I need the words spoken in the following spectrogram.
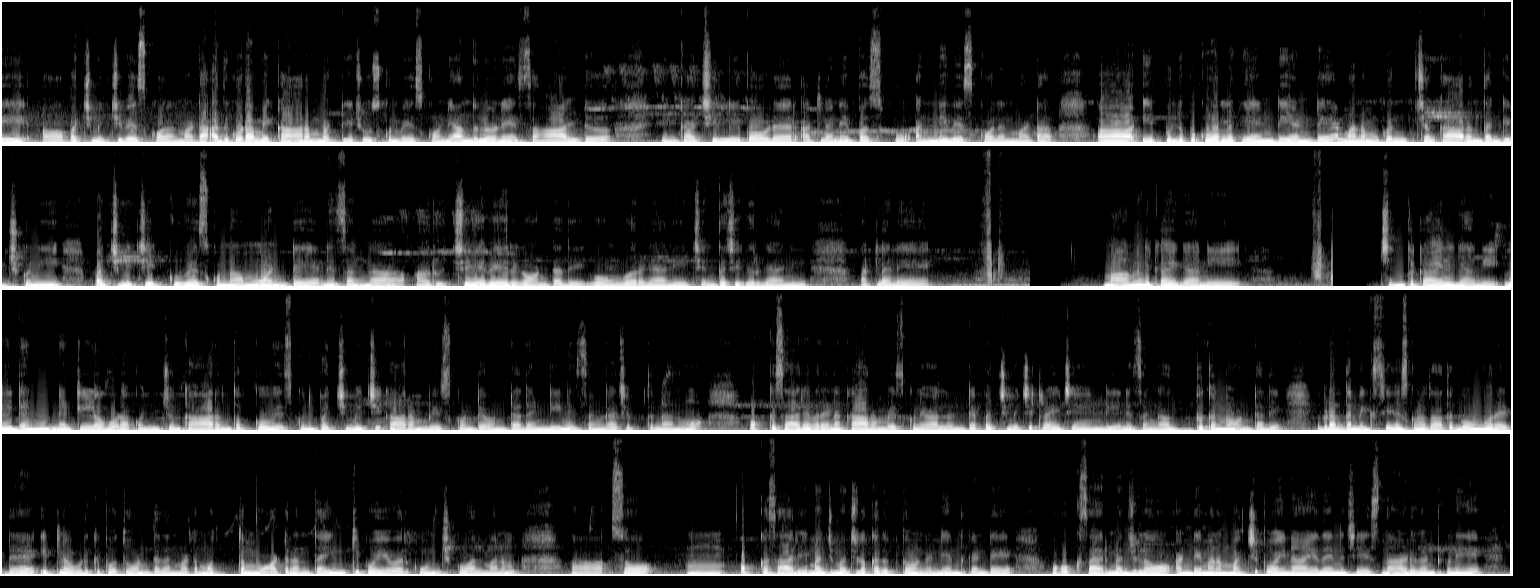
పచ్చిమిర్చి వేసుకోవాలన్నమాట. అది కూడా మీ కారం బట్టి చూసుకుని వేసుకోండి. అందులోనే సాల్ట్ ఇంకా చిల్లీ పౌడర్ అట్లనే పసుపు అన్నీ వేసుకోవాలన్నమాట. ఈ పులుపు కూరలకి ఏంటి అంటే మనం కొంచెం కారం తగ్గించుకుని పచ్చిమిర్చి ఎక్కువ వేసుకున్నాము అంటే నిజంగా ఆ రుచే వేరుగా ఉంటుంది. గోంగూర కానీ చింత చిగురు కానీ అట్లనే మామిడికాయ కానీ చింతకాయలు కానీ వీటన్నిటిలో కూడా కొంచెం కారం తక్కువ వేసుకుని పచ్చిమిర్చి కారం వేసుకుంటే ఉంటుందండి నిజంగా చెప్తున్నాను. ఒక్కసారి ఎవరైనా కారం వేసుకునే వాళ్ళు ఉంటే పచ్చిమిర్చి ట్రై చేయండి నిజంగా అద్భుతంగా ఉంటుంది. ఇప్పుడు అంతా మిక్స్ చేసుకున్న తర్వాత గోంగూర అయితే ఇట్లా ఉడికిపోతూ ఉంటుంది మొత్తం వాటర్ అంతా ఇంకిపోయే వరకు ఉంచుకోవాలి మనం. సో ఒక్కసారి మధ్య మధ్యలో కదుపుతూ ఉండండి. ఎందుకంటే ఒక్కొక్కసారి మధ్యలో అంటే మనం మర్చిపోయినా ఏదైనా చేసినా అడుగంటుకునే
